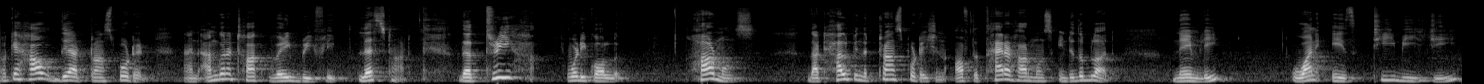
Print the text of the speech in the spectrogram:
okay how they are transported. And i'm going to talk very briefly. Let's start. The three what do you call hormones that help in the transportation of the thyroid hormones into the blood. Namely one is tbg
